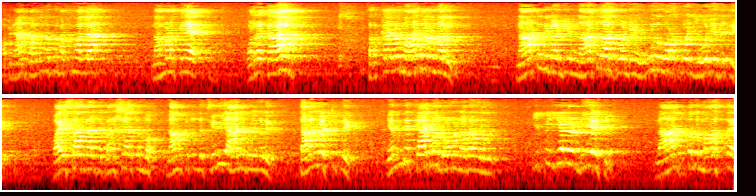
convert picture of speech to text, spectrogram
അപ്പൊ ഞാൻ പറഞ്ഞു വന്നത് മറ്റൊന്നുമല്ല. നമ്മളൊക്കെ വളരെ കാലം സർക്കാരുകൾ മാറി മാറി വന്നാലും നാട്ടിന് വേണ്ടിയും നാട്ടുകാർക്ക് വേണ്ടിയും ഊണ് കുറക്കുകയും ജോലി ചെയ്തിട്ട് വയസ്സാം കാലത്ത് പെൻഷൻ നമുക്ക് ചെറിയ ആനുകൂല്യങ്ങൾ തടഞ്ഞു വെച്ചിട്ട് എന്ത് കാര്യമാണ് ഗവൺമെന്റ് നടന്നത് ഇപ്പൊ ഈയിടെ ഒരു ഡി എ കിട്ടി നാൽപ്പത് മാസത്തെ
